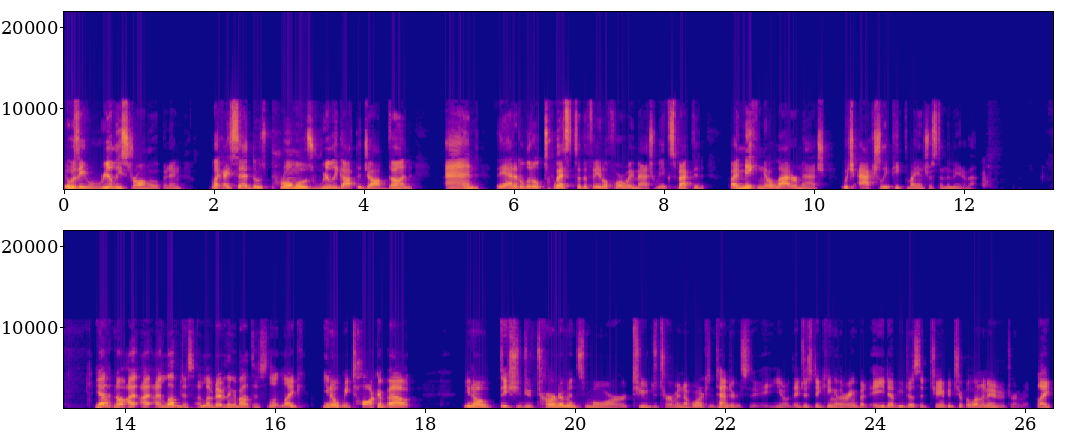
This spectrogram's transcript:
It was a really strong opening. Like I said, those promos really got the job done. And they added a little twist to the fatal four way match we expected by making it a ladder match, which actually piqued my interest in the main event. Yeah, no, I, I I loved this. I loved everything about this. Like, you know, we talk about, you know, they should do tournaments more to determine number one contenders. You know, they just did King of the Ring, but AEW does the Championship Eliminator tournament. Like,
